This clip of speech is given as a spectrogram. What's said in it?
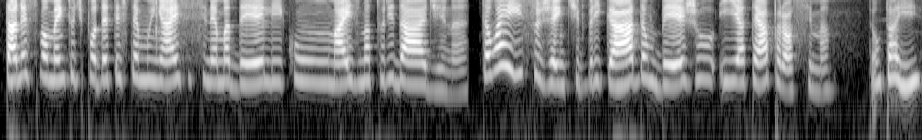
estar tá nesse momento de poder testemunhar esse cinema dele com mais maturidade, né? Então é isso, gente. Obrigada, um beijo e até a próxima. Então tá aí.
